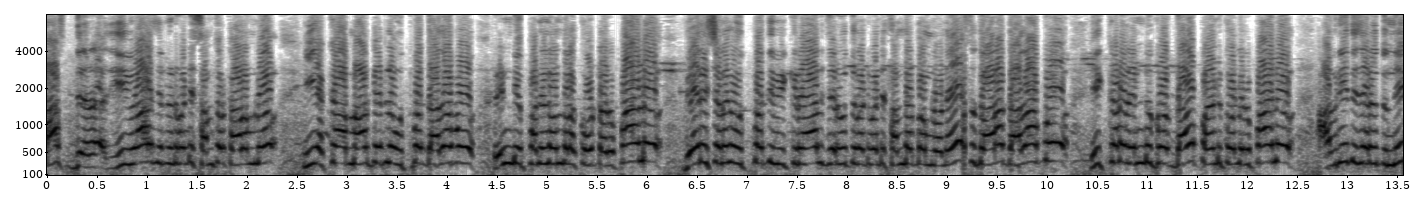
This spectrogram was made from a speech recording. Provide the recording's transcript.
రాష్ట్ర ఇవాళ జరిగినటువంటి సంవత్సర కాలంలో ఈ యొక్క మార్కెట్లో ఉత్పత్తి దాదాపు రెండు పన్నెండు వందల కోట్ల రూపాయలు వేరుశనగ ఉత్పత్తి విక్రయాలు జరుగుతున్నటువంటి సందర్భంలోనే ద్వారా దాదాపు ఇక్కడ రెండు కో- దాదాపు పన్నెండు కోట్ల రూపాయలు అవినీతి జరుగుతుంది.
